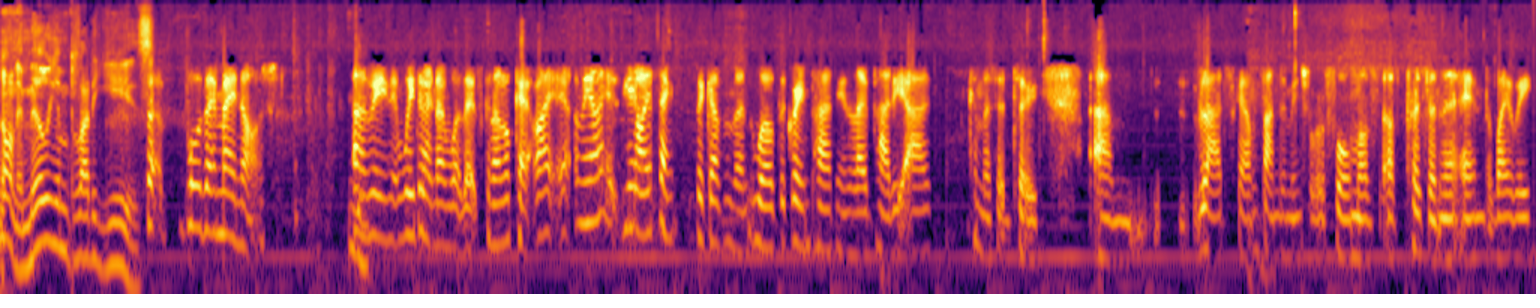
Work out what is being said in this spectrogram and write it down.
not in a million bloody years. But well, they may not. I mean, we don't know what that's going to look at. I, I mean, I, you know, I think the government, well, the Green Party and the Labour Party are committed to um, large-scale fundamental reform of, of prison and the way we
